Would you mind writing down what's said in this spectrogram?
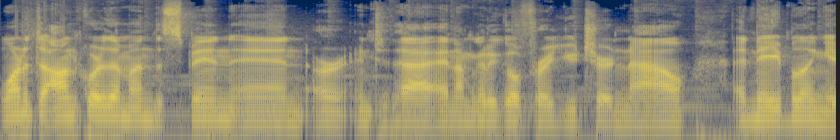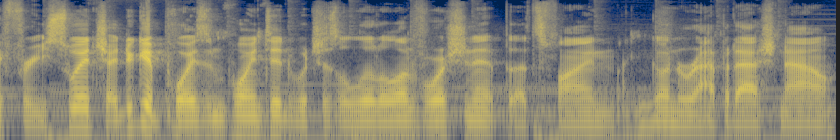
wanted to encore them on the spin and or into that, and I'm going to go for a U-turn now, enabling a free switch. I do get poison pointed, which is a little unfortunate, but that's fine. I can go into Rapidash now,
